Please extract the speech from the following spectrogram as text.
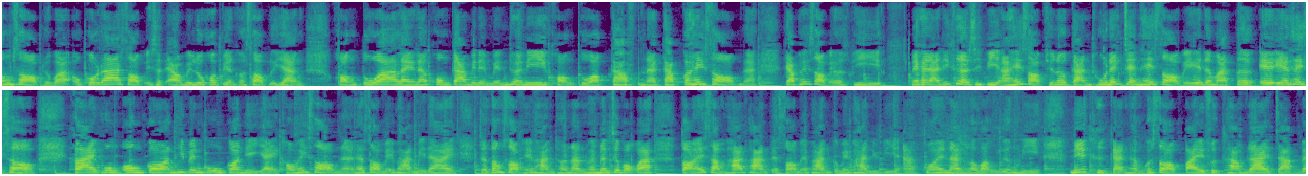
ต้องสอบถือว่า Agoda สอบ SL ไม่รู้เขาเปลี่ยนเขาสอบหรือยังของตัวอะไรนะ โครงการ Management t r a i n e ของตัว GAF นะ GAF ก็ให้สอบนะ GAF ให้สอบ LSP ในขณะที่เครือ CP อะให้สอบเช่นเดียวกัน Two Next Gen ให้สอบ A The Master AS ให้สอบกลายพงองค์กรที่เป็นองค์กรใหญ่ ๆเขาให้สอบนะ ถ้าสอบไม่ผ่านไม่ได้ จะต้องสอบให้ผ่านเท่านั้นเพื่อนจะบอกว่าต่อให้สัมภาษณ์ผ่านแต่สอบไม่ผ่านก็ไม่ผ่านอยู่ดีอะเพราะฉะนั้นระวังเรื่องนี้ นี่คือการทำข้อสอบไปฝึกทำได้จากแบ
